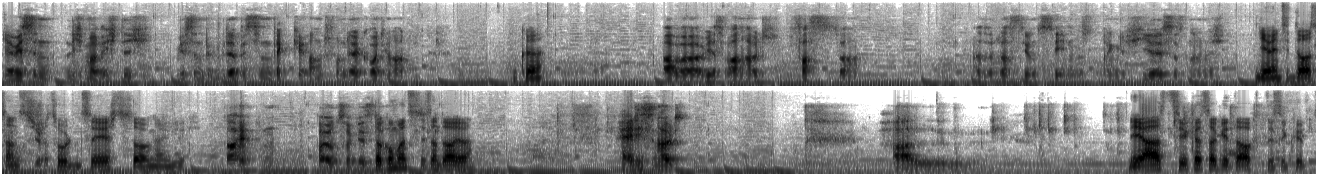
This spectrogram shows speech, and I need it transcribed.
Ja, wir sind nicht mal richtig. Wir sind wieder ein bisschen weggerannt von der Koordinaten. Okay. Aber wir waren halt fast da. Also, dass die uns sehen müssen eigentlich. Hier ist es nämlich. Ja, wenn sie da sind, Ja. sollten sie erst sagen eigentlich. Da hinten. Bei unserer Kiste. Da kommen sie, sie sind da, ja. Hä, die sind halt. Hall. Ja, circa so gedacht, das equipped.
